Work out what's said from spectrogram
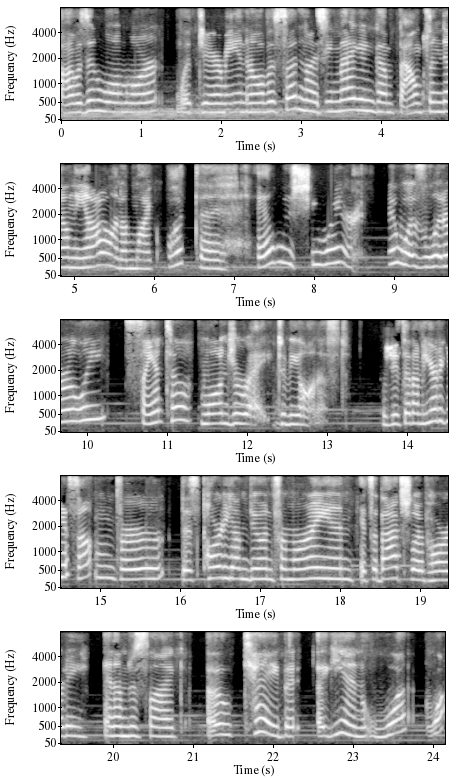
I was in Walmart with Jeremy, and all of a sudden I see Megan come bouncing down the aisle, and I'm like, what the hell is she wearing? It was literally Santa lingerie, to be honest. She said, I'm here to get something for this party I'm doing for Moran. It's a bachelor party. And I'm just like, okay, but again, what, what,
